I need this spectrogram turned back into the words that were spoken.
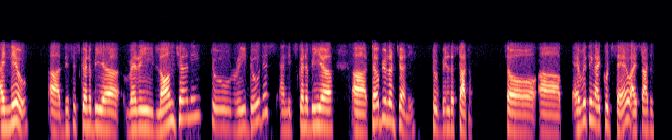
I knew uh, this is going to be a very long journey to redo this, and it's going to be a, a turbulent journey to build a startup. So uh, everything I could save, I started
